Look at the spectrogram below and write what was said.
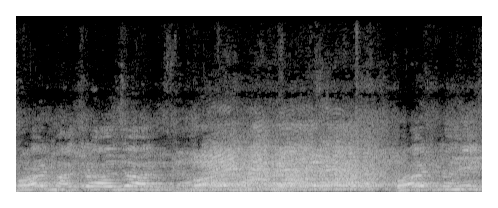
ભારત માત્ર આઝાદ. ભારત નહીં.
